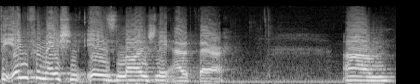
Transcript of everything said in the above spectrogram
The information is largely out there. Um,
